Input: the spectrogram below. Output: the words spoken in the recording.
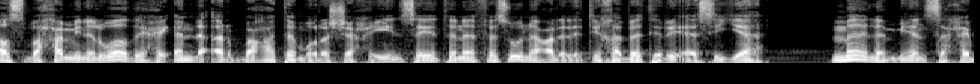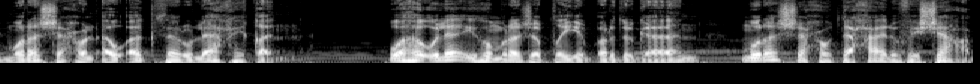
أصبح من الواضح أن أربعة مرشحين سيتنافسون على الانتخابات الرئاسية ما لم ينسحب مرشح أو أكثر لاحقا. وهؤلاء هم رجب طيب أردوغان مرشح تحالف الشعب.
